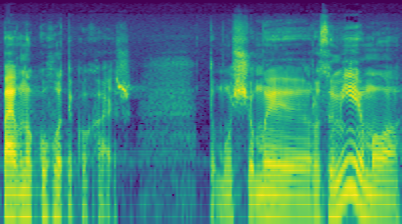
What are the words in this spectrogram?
певно, кого ти кохаєш. Тому що ми розуміємо,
